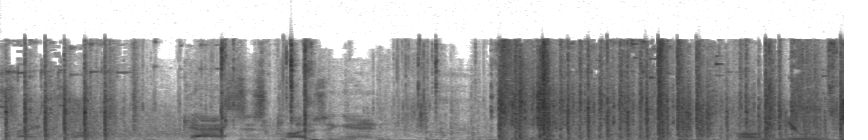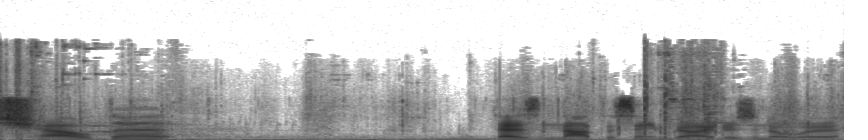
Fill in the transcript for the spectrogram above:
safe zone. Gas is closing in. Oh, you chowed that? That is not the same guy, there's no way.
